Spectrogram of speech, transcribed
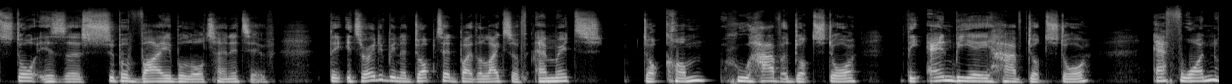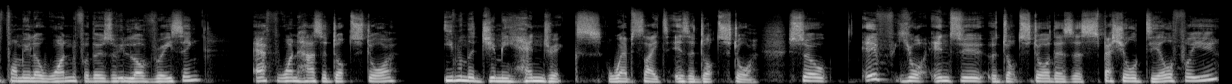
.store is a super viable alternative. It's already been adopted by the likes of Emirates, com who have a dot store. The NBA have dot store. F1, Formula One, for those of you who love racing, F1 has a dot store. Even the Jimi Hendrix website is a dot store. So if you're into a dot store, there's a special deal for you.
